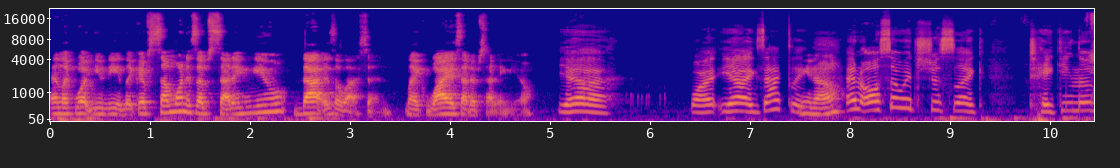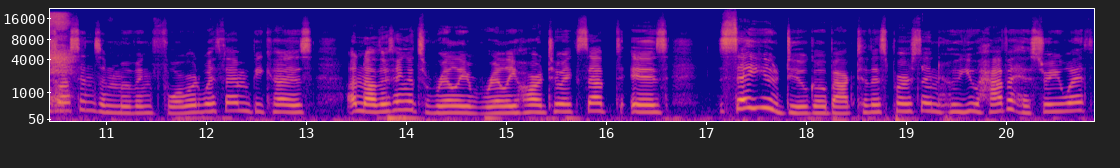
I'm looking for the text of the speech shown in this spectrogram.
and like what you need. Like if someone is upsetting you, that is a lesson. Like why is that upsetting you? Yeah. Why? Yeah, exactly. You know? And also, it's just like taking those lessons and moving forward with them because another thing that's really, really hard to accept is say you do go back to this person who you have a history with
